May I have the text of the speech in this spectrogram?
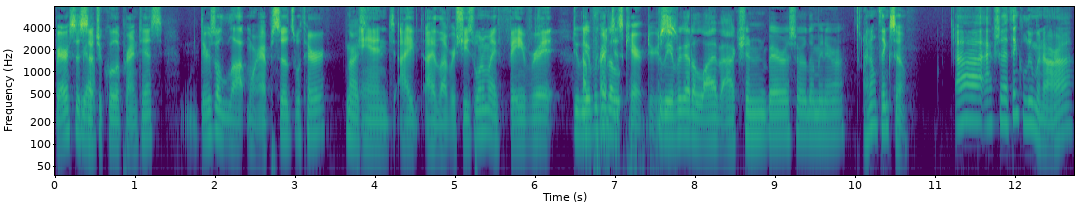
Barriss is Yeah. such a cool apprentice. There's a lot more episodes with her. Nice. And I I love her. She's one of my favorite Do we ever get apprentice a characters. Do we ever get a live action Barriss or Luminara? I don't think so. Uh, actually, I think Luminara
